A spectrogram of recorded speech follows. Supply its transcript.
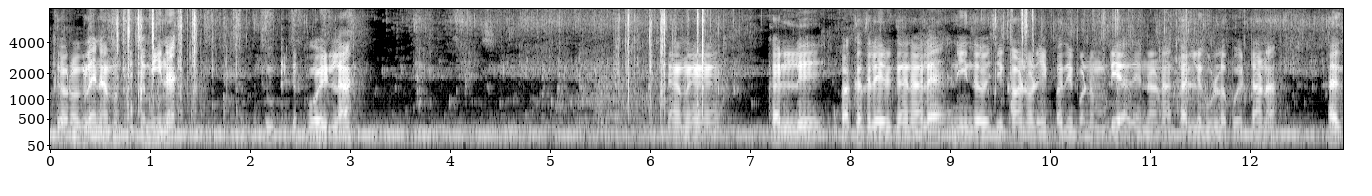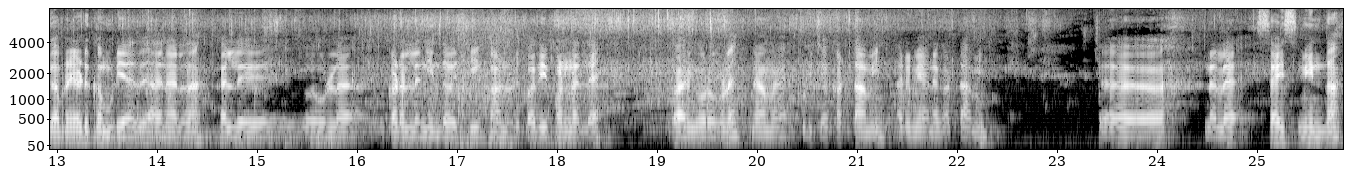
ஓகே உறவுகளை நம்ம பிடிச்ச மீனை தூக்கிட்டு போயிடலாம். நாம் கல் பக்கத்தில் இருக்கிறதுனால நீந்த வச்சு காணொலி பதிவு பண்ண முடியாது. என்னென்னா கல்லுக்குள்ளே போயிட்டானா அதுக்கப்புறம் எடுக்க முடியாது. அதனால தான் கல் உள்ள கடலில் நீந்த வச்சு காணொளி பதிவு பண்ணல. பாருங்க உறவுகளை நாம் பிடிச்ச கட்டா மீன் அருமையான கட்டா மீன். நல்ல சைஸ் மீன் தான்.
